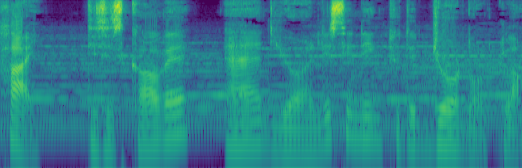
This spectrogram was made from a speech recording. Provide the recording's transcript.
Hi, this is Kaaveh, and you are listening to the Journal Club.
